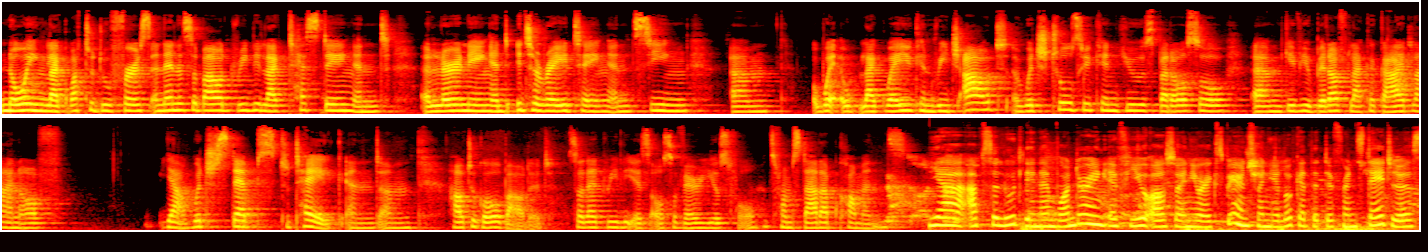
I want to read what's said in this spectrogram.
Knowing like what to do first and then it's about really like testing and uh, learning and iterating and seeing um, where, like where you can reach out, uh, which tools you can use, but also um, give you a bit of like a guideline of yeah which steps to take and um, how to go about it. So that really is also very useful. It's from Startup Commons. Yeah, absolutely. And I'm wondering if you also, in your experience, when you look at the different stages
